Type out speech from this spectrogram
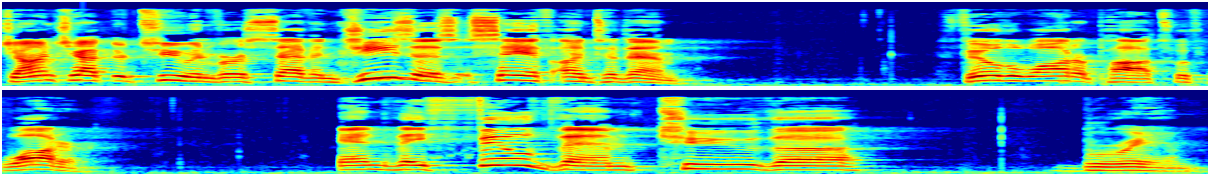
John chapter 2 and verse 7 Jesus saith unto them, Fill the water pots with water. And they filled them to the brim.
